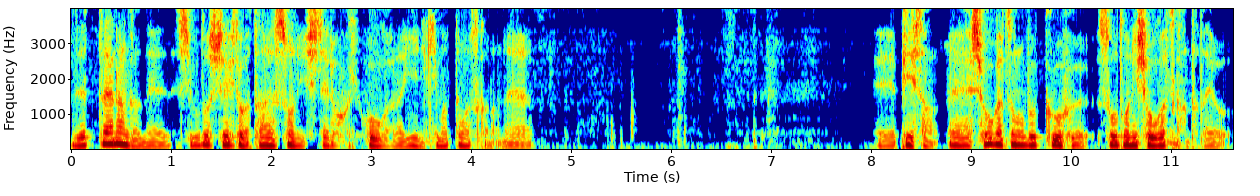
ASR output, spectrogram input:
絶対なんかね、仕事してる人が楽しそうにしてる方が、ね、いいに決まってますからね。えー、P さん、えー、正月のブックオフ、相当に正月感漂う。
